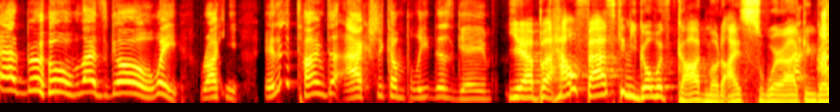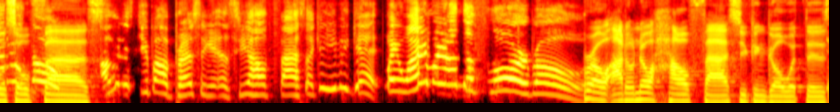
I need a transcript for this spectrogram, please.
And boom, let's go. Wait, Rocky, is it time to actually complete this game? Yeah, but how fast can you go with God mode? I swear I can go don't so know. fast. I'm gonna just keep on pressing it and see how fast I can even get. Wait, why am I on the floor, bro? Bro, I don't know how fast you can go with this.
